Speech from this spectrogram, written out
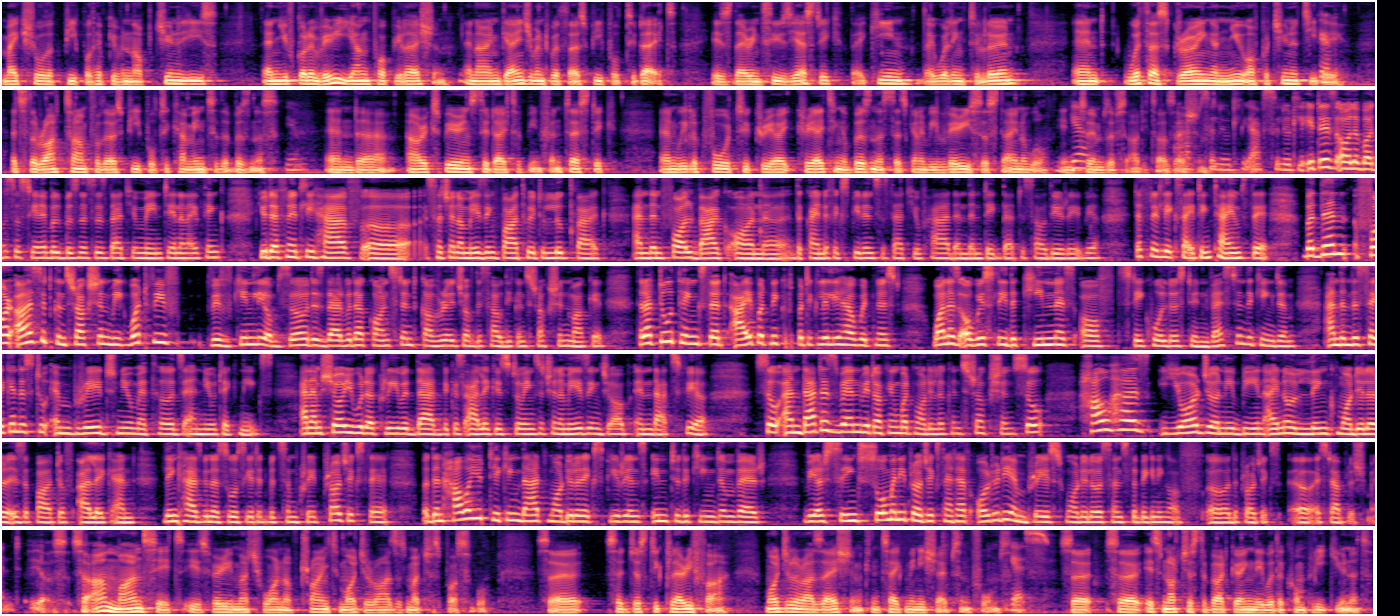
make sure that people have given opportunities. And you've got a very young population, and our engagement with those people to date is they're enthusiastic, they're keen, they're willing to learn. And with us growing a new opportunity yeah. there, it's the right time for those people to come into the business. Yeah. And uh, our experience to date have been fantastic and we look forward to create, creating a business that's going to be very sustainable in yeah. terms of Sauditization. Absolutely, absolutely. It is all about the sustainable businesses that you maintain, and I think you definitely have uh, such an amazing pathway to look back and then fall back on uh, the kind of experiences that you've had, and then take that to Saudi Arabia. Definitely exciting times there. But then for us at Construction Week, what we've we've keenly observed is that with our constant coverage of the Saudi construction market, there are two things that I particularly have witnessed. One is obviously the keenness of stakeholders to invest in the kingdom. And then the second is to embrace new methods and new techniques. And I'm sure you would agree with that because Alec is doing such an amazing job in that sphere. So, and that is when we're talking about modular construction. So, how has your journey been? I know Link Modular is a part of ALEC and Link has been associated with some great projects there. But then how are you taking that modular experience into the kingdom where we are seeing so many projects that have already embraced modular since the beginning of uh, the project's uh, establishment? Yes. So our mindset is very much one of trying to modularize as much as possible. So, so just to clarify, modularization can take many shapes and forms. Yes. So, so it's not just about going there with a complete unit.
